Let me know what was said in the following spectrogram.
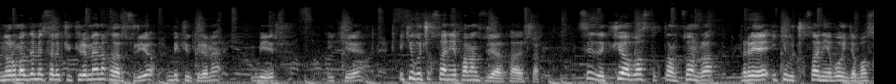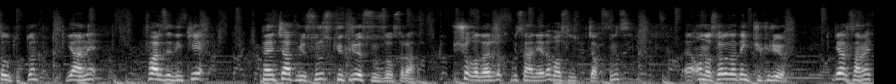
normalde mesela kükreme ne kadar sürüyor? Bir kükreme 1 2 iki buçuk saniye falan sürüyor arkadaşlar. Siz de Q'ya bastıktan sonra R'ye iki buçuk saniye boyunca basılı tutun. Yani farz edin ki pençe atmıyorsunuz kükrüyorsunuz o sıra. Şu kadarcık bir saniyede basılı tutacaksınız. E, ondan sonra zaten kükrüyor. Gel Samet.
